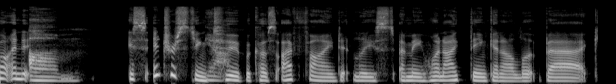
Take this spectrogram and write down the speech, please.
Well, and it, um, it's interesting yeah. too because I find at least, I mean, when I think and I look back,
